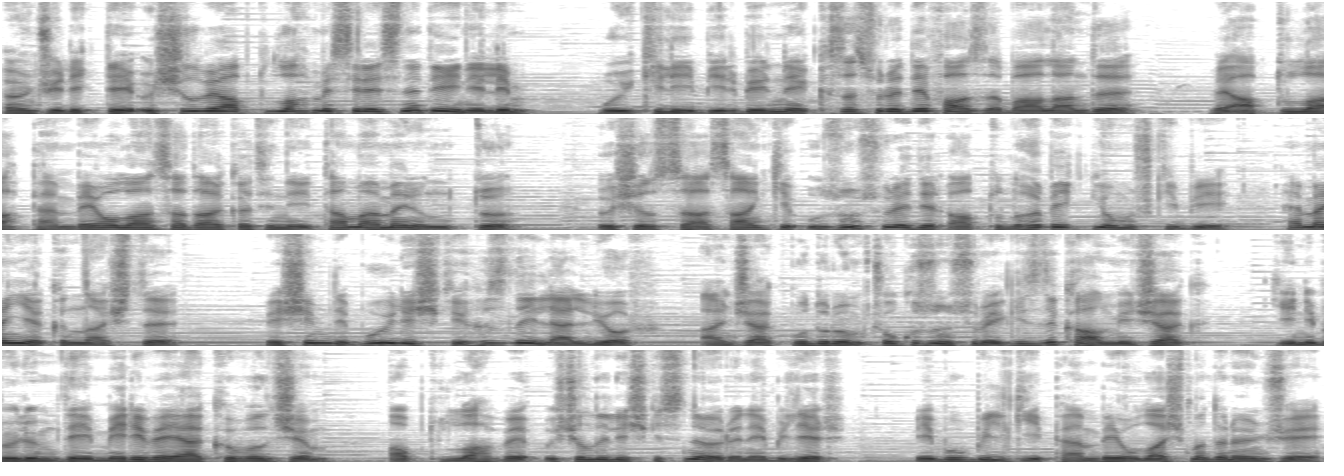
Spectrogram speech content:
Öncelikle Işıl ve Abdullah meselesine değinelim. Bu ikili birbirine kısa sürede fazla bağlandı ve Abdullah Pembe'ye olan sadakatini tamamen unuttu. Işılsa sanki uzun süredir Abdullah'ı bekliyormuş gibi hemen yakınlaştı ve şimdi bu ilişki hızla ilerliyor. Ancak bu durum çok uzun süre gizli kalmayacak. Yeni bölümde Mary veya Kıvılcım, Abdullah ve Işıl ilişkisini öğrenebilir ve bu bilgi Pembe'ye ulaşmadan önce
